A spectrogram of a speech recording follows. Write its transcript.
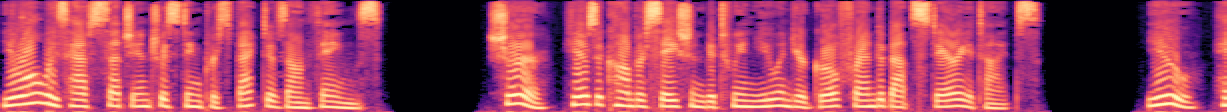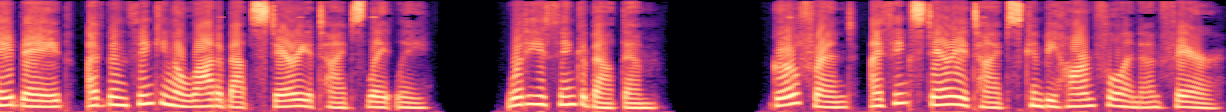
You always have such interesting perspectives on things. Sure, here's a conversation between you and your girlfriend about stereotypes. You, hey babe, I've been thinking a lot about stereotypes lately. What do you think about them? Girlfriend, I think stereotypes can be harmful and unfair.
